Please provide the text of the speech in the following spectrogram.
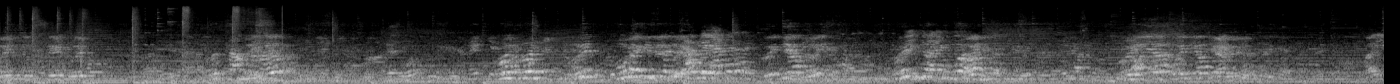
Wait, just sit, wait. Wait, come here. Wait, wait. Wait, wait. Wait, wait. Wait, wait. Wait,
